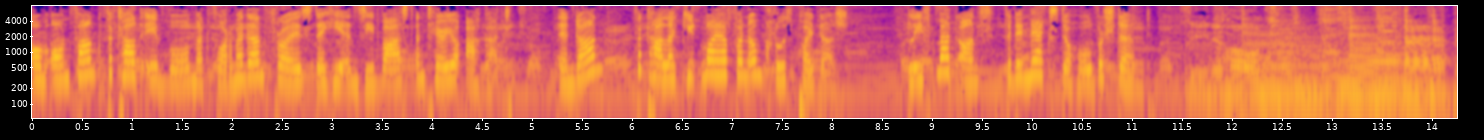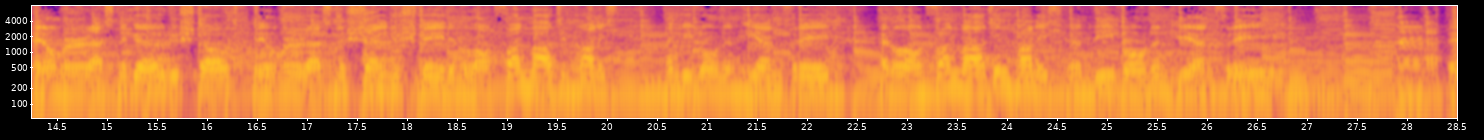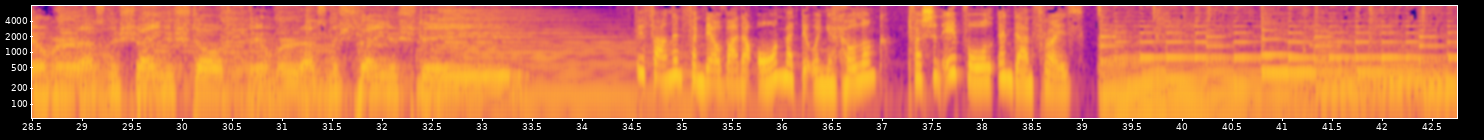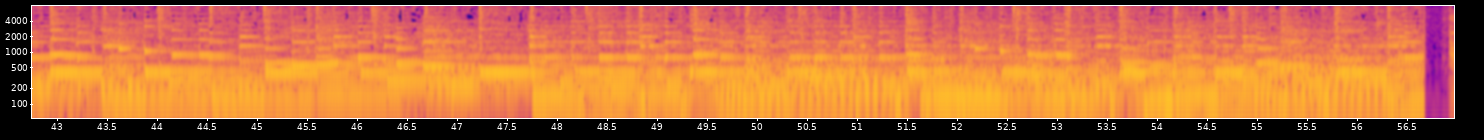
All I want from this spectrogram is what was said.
Am Anfang vertelt Ebwohl mit Formadan Freus, der hier in Südwest Ontario ackert. Und dann vertelle ich Jutmeier von um Kloos Peuters. Bleibt mit uns für die nächste halbe Stunde. Elmer as na gouden stad, Elmer as na scheine steed, in land van Maltin Honnig, en wie wonen hier in Vrede. Een land van Maltin Honnig, en wie wonen hier in Vrede. Elmer as na scheine stad, Elmer as na scheine steed. Wir fangen von der Wade an mit der Unterholung zwischen Ebwohl und Dan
